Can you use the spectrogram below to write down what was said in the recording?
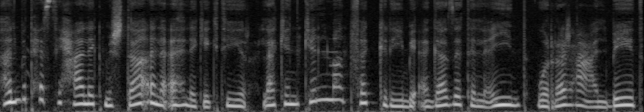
هل بتحسي حالك مشتاقة لأهلك كتير لكن كل ما تفكري بأجازة العيد والرجعة على البيت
